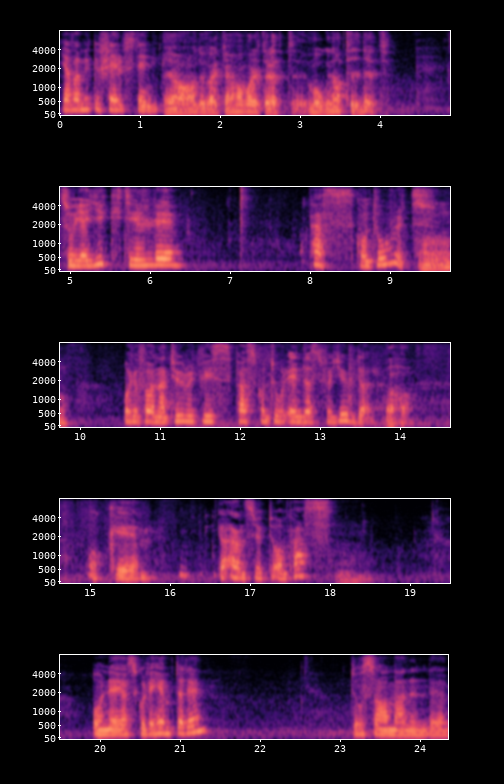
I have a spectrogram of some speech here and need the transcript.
jag var mycket självständig. Ja, du verkar ha varit rätt mognad tidigt. Så jag gick till eh, passkontoret. Mm. Och det var naturligtvis passkontor endast för judar. Jaha. Och eh, jag ansökte om pass. Och när jag skulle hämta den då sa mannen eh,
